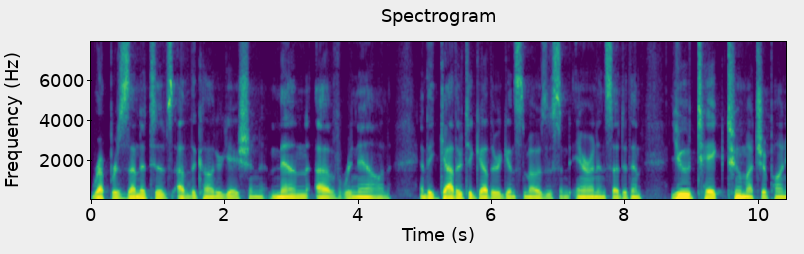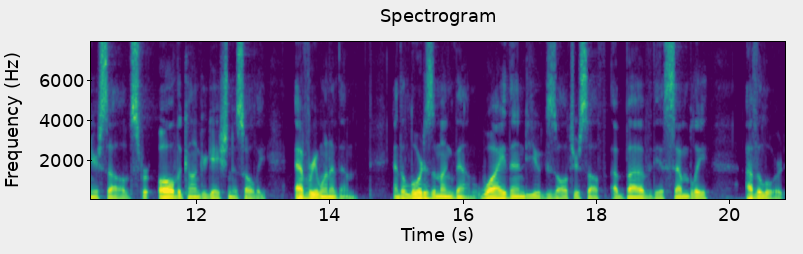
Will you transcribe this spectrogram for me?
representatives of the congregation, men of renown. And they gathered together against Moses and Aaron and said to them, You take too much upon yourselves, for all the congregation is holy, every one of them. And the Lord is among them. Why then do you exalt yourself above the assembly of the Lord?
